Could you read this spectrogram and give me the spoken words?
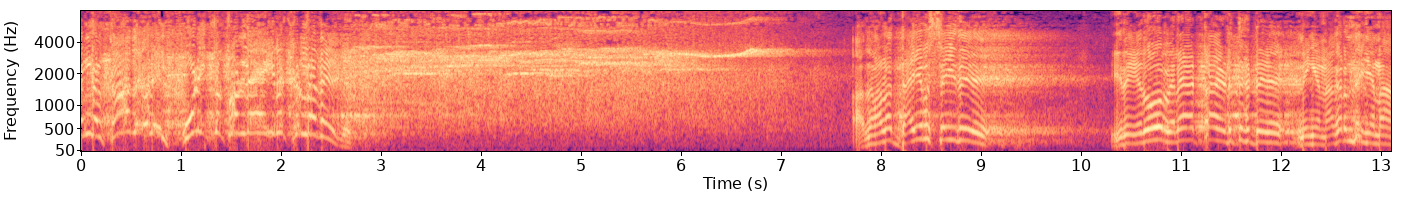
எங்கள் காதுகளில் ஒழித்துக் கொண்டே இருக்கின்றது அதனால தயவு செய்து இதை ஏதோ விளையாட்டா எடுத்துக்கிட்டு நீங்க நகர்ந்தீங்கன்னா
